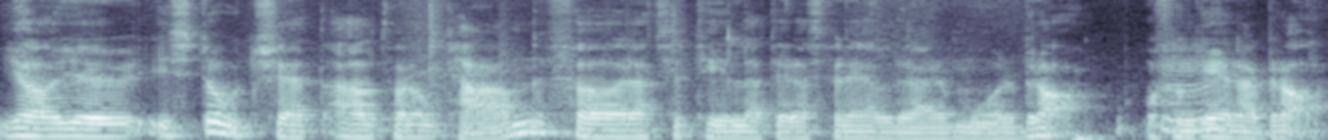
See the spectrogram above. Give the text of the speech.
gör ju i stort sett allt vad de kan för att se till att deras föräldrar mår bra och fungerar bra.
